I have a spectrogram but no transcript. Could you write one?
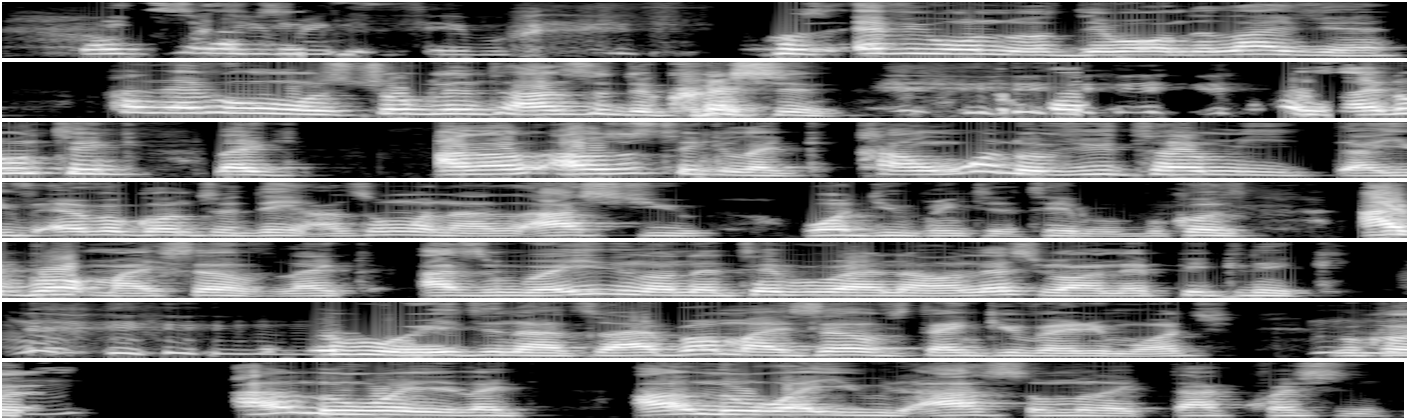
What do you Exactly. the? Because everyone was they were on the live here, and everyone was struggling to answer the question. I don't think like, and I, I was just thinking like, can one of you tell me that you've ever gone to a date and someone has asked you what do you bring to the table? Because I brought myself, like as we're eating on the table right now, unless we're on a picnic, people were eating at, so I brought myself. Thank you very much. Because Mhm. I don't know why, you, like I don't know why you would ask someone like that question,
